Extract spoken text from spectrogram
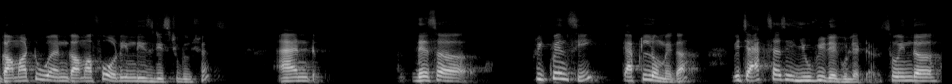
gamma 2 and gamma 4 in these distributions. And there's a frequency capital omega which acts as a UV regulator. So in the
